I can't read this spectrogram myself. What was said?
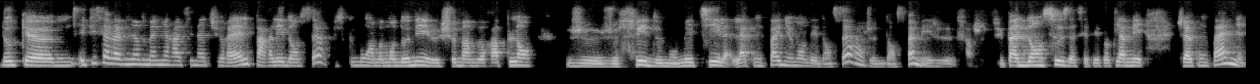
Donc, et puis, ça va venir de manière assez naturelle, par les danseurs, puisque, bon, à un moment donné, le chemin me rappelant je, fais de mon métier l'accompagnement des danseurs. Hein. Je ne danse pas, mais je ne suis pas danseuse à cette époque-là, mais j'accompagne.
